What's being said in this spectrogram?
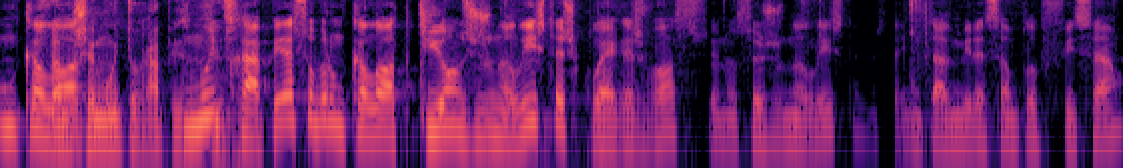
um calote. Vamos ser muito rápido. Muito rápido. É sobre um calote que 11 jornalistas, colegas vossos, eu não sou jornalista, mas tenho muita admiração pela profissão,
